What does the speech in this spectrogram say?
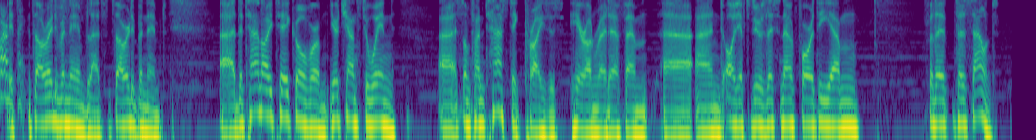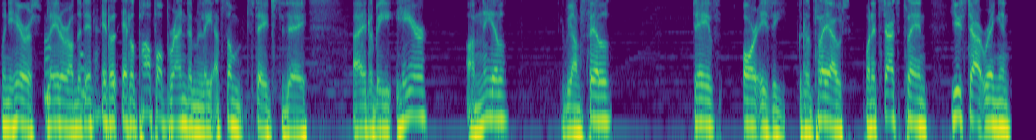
It's, it's already been named, lads. It's already been named. Uh, the Tannoy Takeover, your chance to win uh, some fantastic prizes here on Red FM. Uh, and all you have to do is listen out for the um, for the, the sound when you hear it later on the day. It'll, it'll pop up randomly at some stage today. Uh, it'll be here on Neil. It'll be on Phil, Dave, or Izzy. It'll play out. When it starts playing, you start ringing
